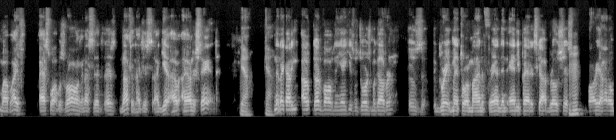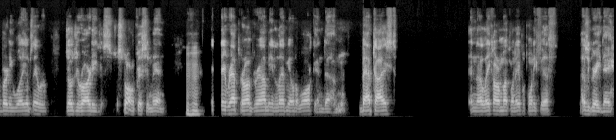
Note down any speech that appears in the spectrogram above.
my wife asked what was wrong. And I said, there's nothing. I just, I get, I, I understand. Yeah. Yeah. And then I got, I got involved in the Yankees with George McGovern. Was a great mentor of mine and friend. And Andy Pettitte, Scott Brosius, mm-hmm. Mariano, Bernie Williams. They were Joe Girardi, just strong Christian men. Mm-hmm. They wrapped their arms around me and led me on a walk. And um, baptized in uh, Lake Armuck on April 25th. That was a great day.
